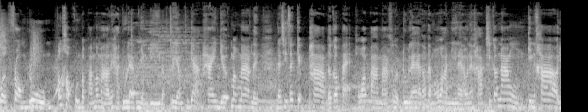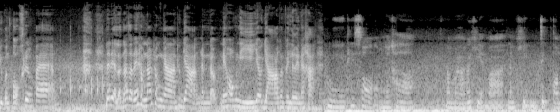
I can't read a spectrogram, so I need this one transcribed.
work from room ต้องขอบคุณป๊าป๊ามามาเลยค่ะ ดูแลเป็นอย่างดีแบบเตรียมทุกอย่างให้เยอะมากๆเลยเดี๋ยวชีจะเก็บภาพแล้วก็แปะเพราะว่าปามาคือแบบดูแลตั้งแต่เมื่อวานนี้แล้วนะคะชีก็นั่งกินข้าวอยู่บนโต๊ะเครื่องแป้งแล้วเดี๋ยวเราน่าจะได้ทำนั่งทำงานทุกอย่างกันแบบในห้องนี้ยาวๆกันไปเลยนะคะ มือที่สองนะคะมามาก็เขียนว่าน้ำขิงจิบตอน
